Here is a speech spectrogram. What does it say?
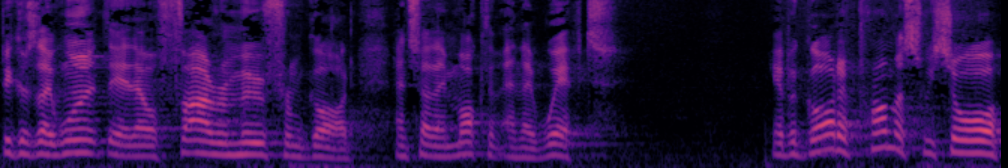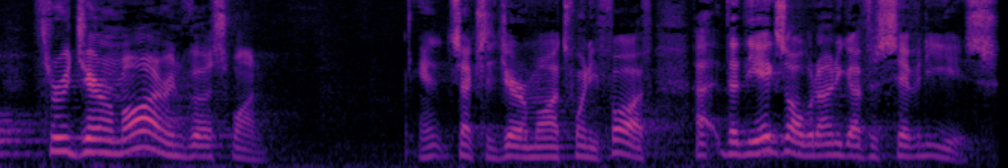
because they weren't there. They were far removed from God. And so they mocked them and they wept. Yeah, but God had promised, we saw through Jeremiah in verse 1, it's actually Jeremiah 25, uh, that the exile would only go for 70 years.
